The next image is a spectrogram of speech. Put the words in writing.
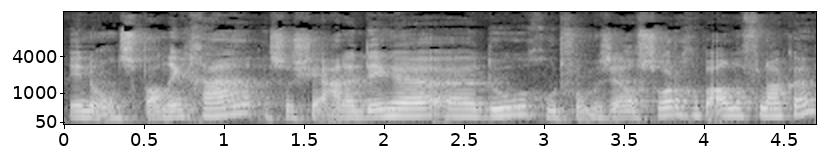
in de ontspanning ga, sociale dingen uh, doe, goed voor mezelf zorg op alle vlakken,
